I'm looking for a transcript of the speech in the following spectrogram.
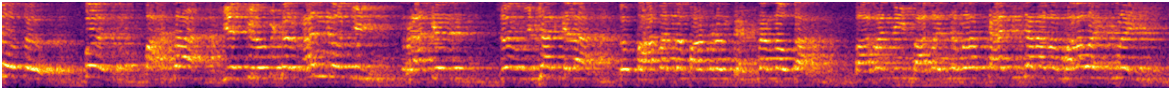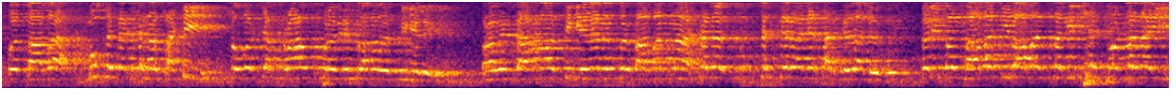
होतं. पण पाहता एक किलोमीटर रांग होती. रांगेत जर विचार केला तर बाबांना पांडुरंग भेटणार नव्हता. बाबांनी बाबांच्या मनात काय विचार आला मला माहीत नाही. पण बाबा मुख दर्शनासाठी समोरच्या प्र- प्रवेशद्वारावरती गेले. प्रवेशद्वारावरती गेल्यानंतर बाबांना अचानक चक्कर आल्यासारखं झालं. तरी पण बाबांनी बाबांचा निश्चय सोडला नाही.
